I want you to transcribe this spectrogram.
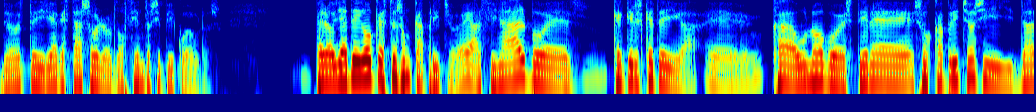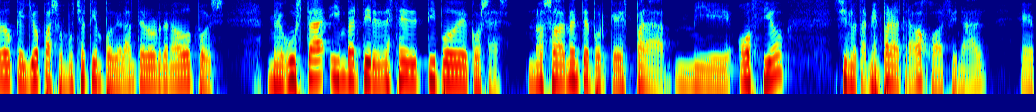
Yo te diría que está sobre los 200 y pico euros. Pero ya te digo que esto es un capricho, ¿eh? Al final, pues, ¿qué quieres que te diga? Eh, cada uno, pues, tiene sus caprichos y dado que yo paso mucho tiempo delante del ordenador, pues, me gusta invertir en este tipo de cosas. No solamente porque es para mi ocio, sino también para el trabajo. Al final, eh,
